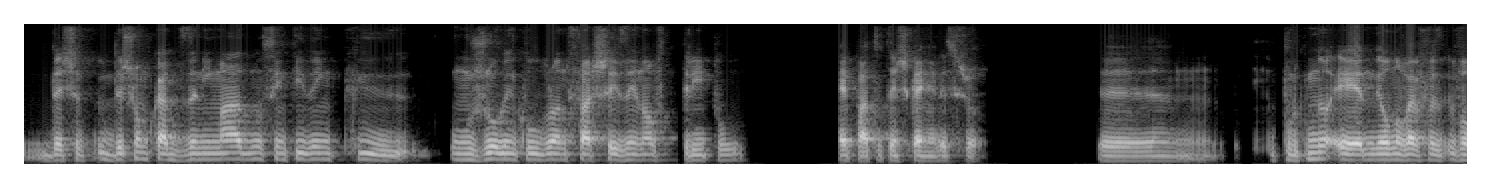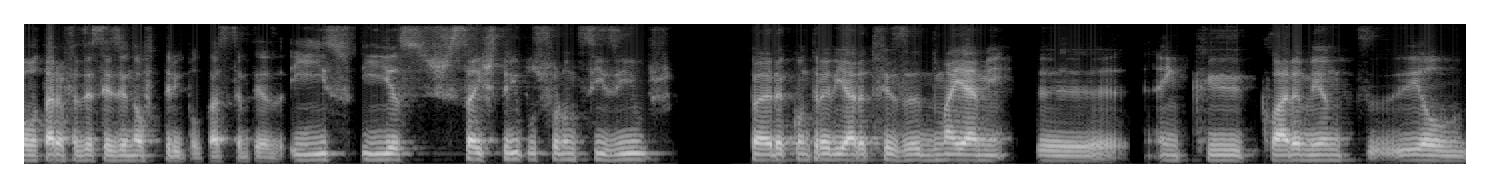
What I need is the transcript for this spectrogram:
deixa, deixa um bocado desanimado no sentido em que um jogo em que o LeBron faz 6 em 9 de triplo, é pá, tu tens que ganhar esse jogo. Uh, porque não, é, ele não vai fazer, voltar a fazer 6 em 9 de triplo, quase certeza. E, isso, e esses 6 triplos foram decisivos para contrariar a defesa de Miami, uh, em que claramente ele,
